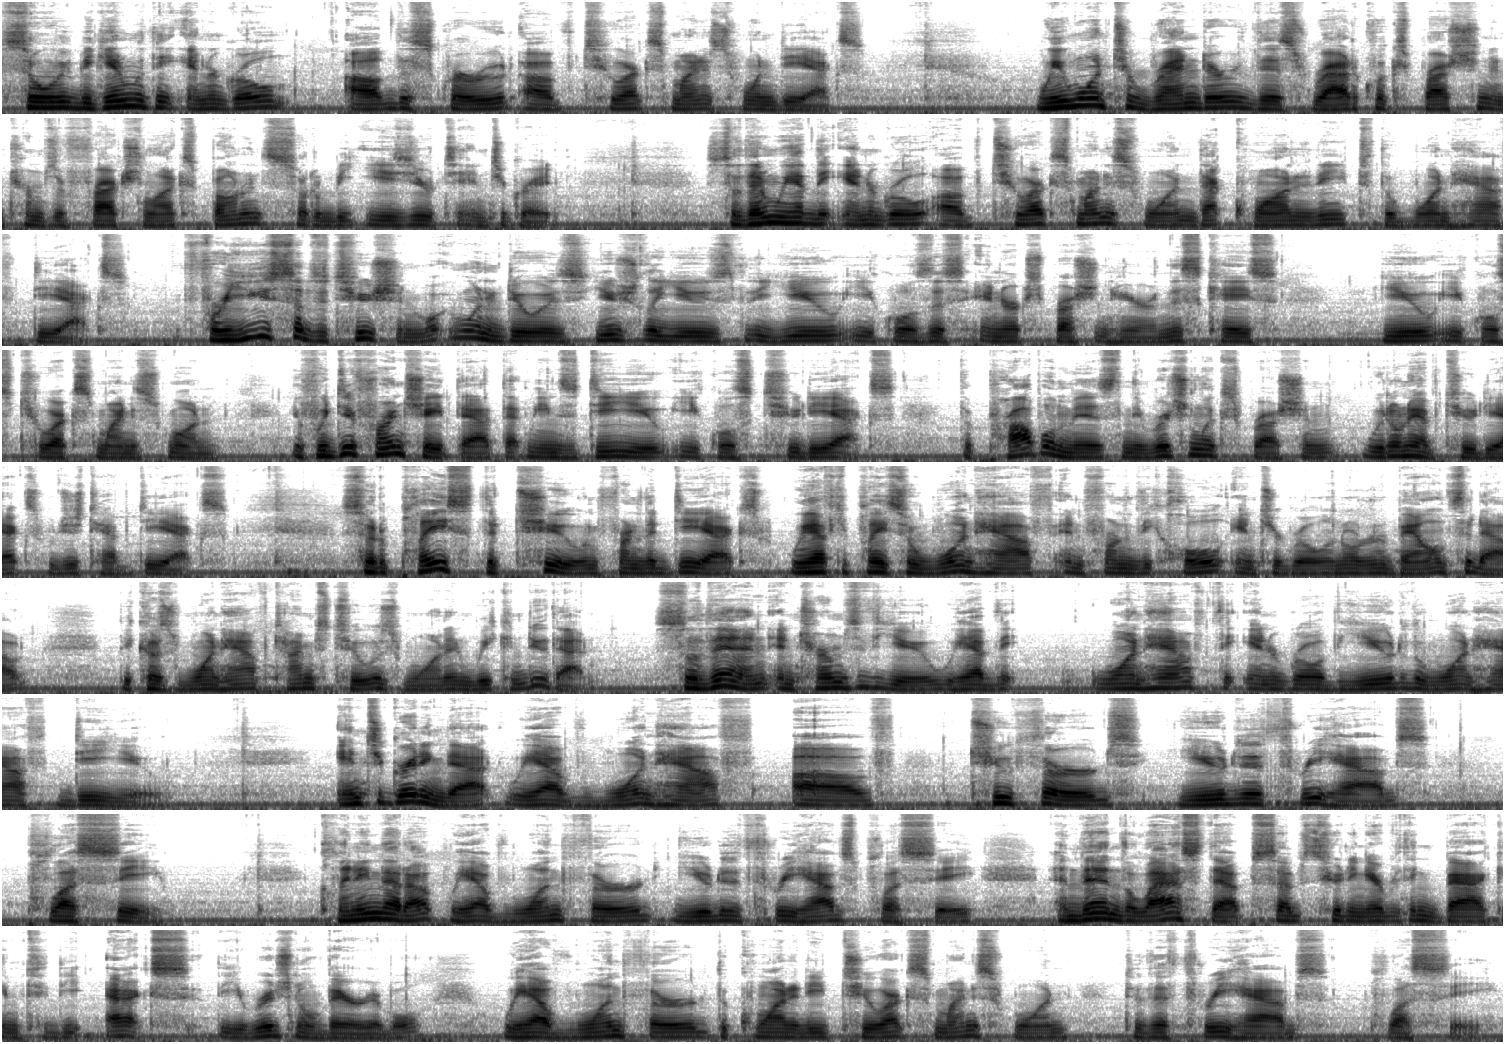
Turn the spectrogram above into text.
So we begin with the integral of the square root of 2x minus 1 dx. We want to render this radical expression in terms of fractional exponents so it'll be easier to integrate. So then we have the integral of 2x minus 1, that quantity, to the 1 half dx. For u substitution, what we want to do is usually use the u equals this inner expression here. In this case, u equals 2x minus 1. If we differentiate that, that means du equals 2 dx. The problem is in the original expression, we don't have 2 dx, we just have dx. So to place the 2 in front of the dx, we have to place a 1 half in front of the whole integral in order to balance it out, because 1 half times 2 is 1, and we can do that. So then, in terms of u, we have the 1 half the integral of u to the 1 half du. Integrating that, we have 1 half of 2 thirds u to the 3 halves plus c. Cleaning that up, we have 1 third u to the 3 halves plus c. And then the last step, substituting everything back into the x, the original variable, we have 1 third the quantity 2x minus 1 to the 3 halves plus c.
